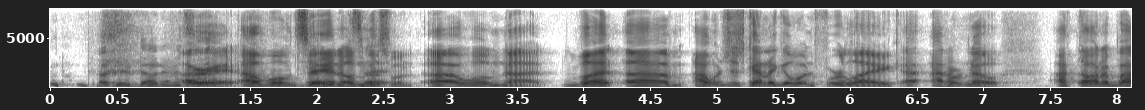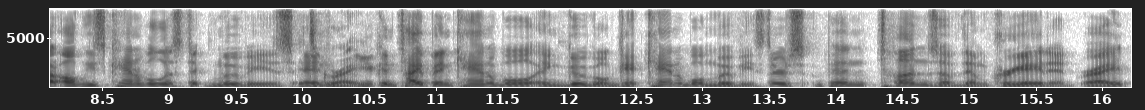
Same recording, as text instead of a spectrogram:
don't, don't even All right, I won't say it Don't on say this it. one. I will not. But um, I was just kind of going for like I, I don't know. I thought about all these cannibalistic movies. It's and great. You can type in cannibal in Google, get cannibal movies. There's been tons of them created, right?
